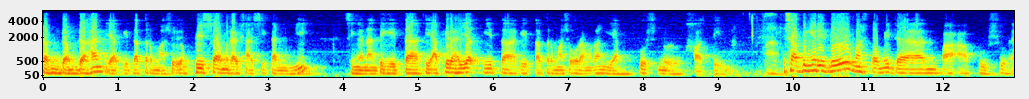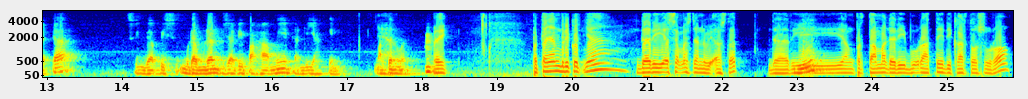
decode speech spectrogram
Dan mudah-mudahan ya kita termasuk yang bisa merealisasikan ini sehingga nanti kita di akhir hayat kita kita termasuk orang-orang yang husnul khotimah. Saya pikir itu Mas Tommy dan Pak Abu Suhada sehingga mudah-mudahan bisa dipahami dan diyakini. Mas ya. Baik. Pertanyaan berikutnya dari SMS dan WA Ustaz dari hmm? yang pertama dari Ibu Rate di Kartosuro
